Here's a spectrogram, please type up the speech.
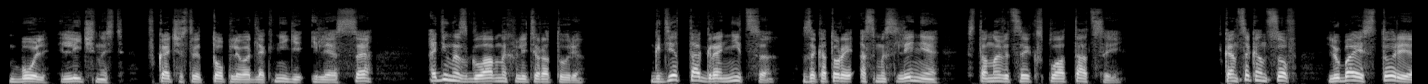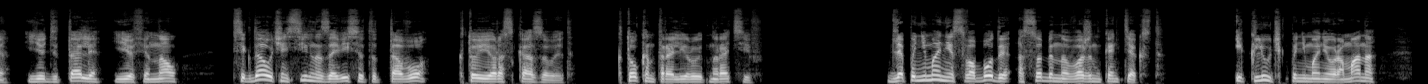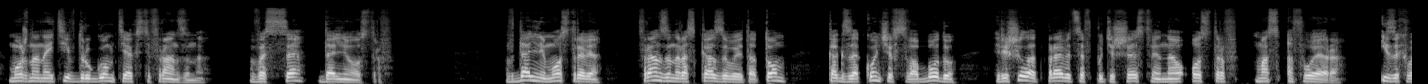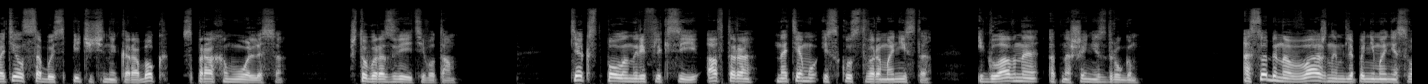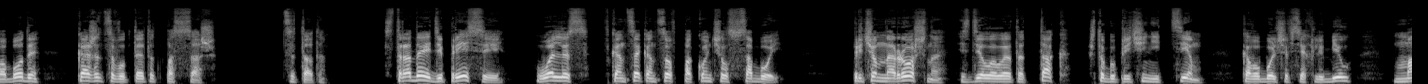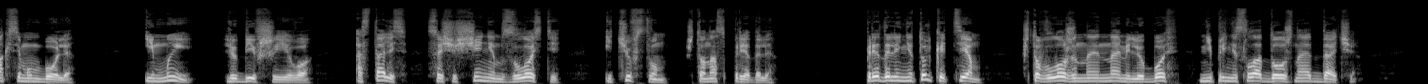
боль, личность в качестве топлива для книги или эссе, один из главных в литературе. Где та граница, за которой осмысление становится эксплуатацией? В конце концов, любая история, ее детали, ее финал всегда очень сильно зависит от того, кто ее рассказывает, кто контролирует нарратив. Для понимания свободы особенно важен контекст. И ключ к пониманию романа можно найти в другом тексте Франзена, в эссе «Дальний остров». В «Дальнем острове» Франзен рассказывает о том, как, закончив свободу, решил отправиться в путешествие на остров Мас-Афуэра и захватил с собой спичечный коробок с прахом Уоллеса, чтобы развеять его там. Текст полон рефлексии автора на тему искусства романиста и, главное, отношений с другом. Особенно важным для понимания свободы кажется вот этот пассаж. Цитата. «Страдая депрессией, Уоллес в конце концов покончил с собой, причем нарочно сделал это так, чтобы причинить тем, кого больше всех любил, максимум боли. И мы, любившие его, остались с ощущением злости и чувством, что нас предали. Предали не только тем, что вложенная нами любовь не принесла должной отдачи,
